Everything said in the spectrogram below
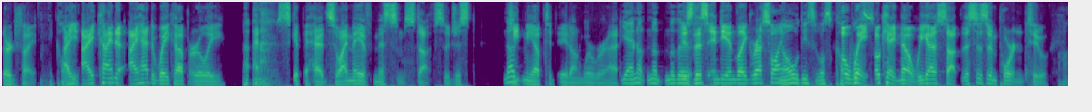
Third fight. I, it- I kind of I had to wake up early and skip ahead, so I may have missed some stuff. So just Not- keep me up to date on where we're at. yeah, not not Is this Indian leg wrestling? no. This was Oh wait, okay, no, we gotta stop. This is important too. Uh-huh.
